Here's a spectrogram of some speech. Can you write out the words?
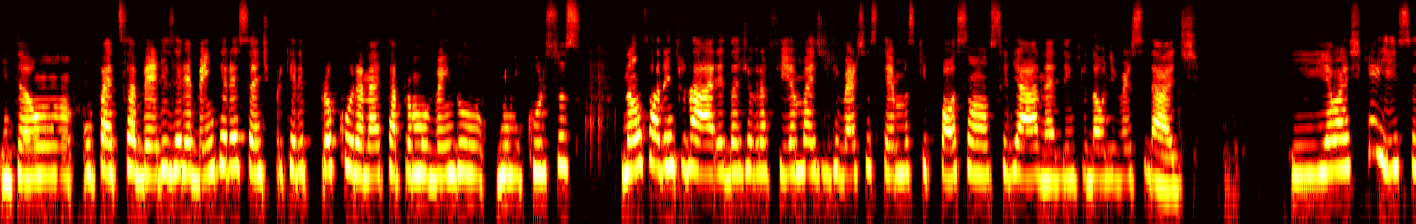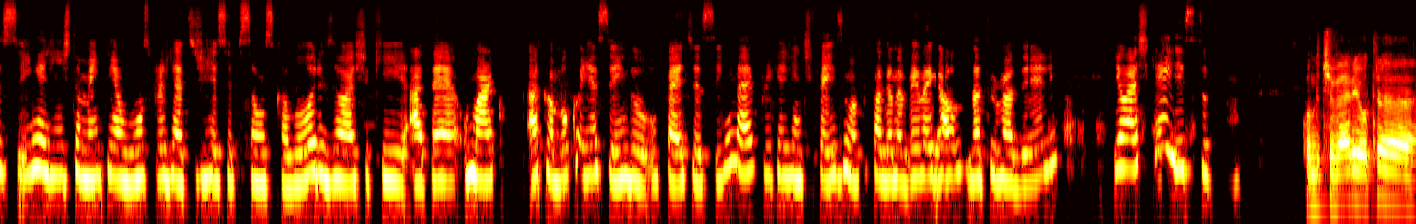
Então, o PET Saberes ele é bem interessante porque ele procura, né, estar tá promovendo mini cursos não só dentro da área da geografia, mas de diversos temas que possam auxiliar, né, dentro da universidade. E eu acho que é isso, assim. A gente também tem alguns projetos de recepção aos calores. Eu acho que até o Marco acabou conhecendo o PET assim, né? Porque a gente fez uma propaganda bem legal da turma dele. E eu acho que é isso. Quando tiverem outra,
